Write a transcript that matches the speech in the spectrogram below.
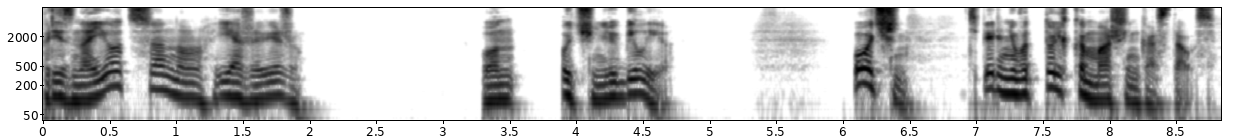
признается, но я же вижу. Он очень любил ее. Очень. Теперь у него только Машенька осталась.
